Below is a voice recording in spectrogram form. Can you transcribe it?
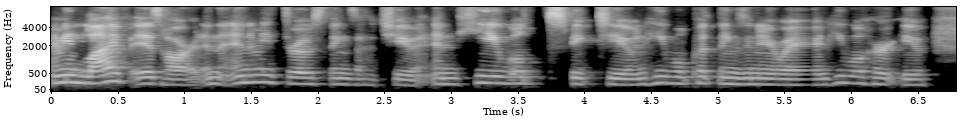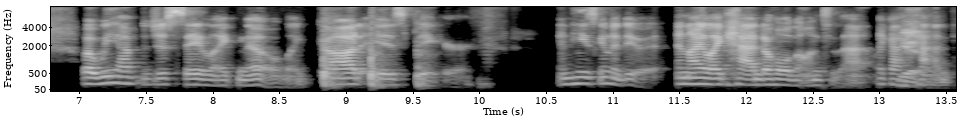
I mean, life is hard and the enemy throws things at you and he will speak to you and he will put things in your way and he will hurt you. But we have to just say, like, no, like God is bigger and he's going to do it. And I like had to hold on to that. Like, I yeah. had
